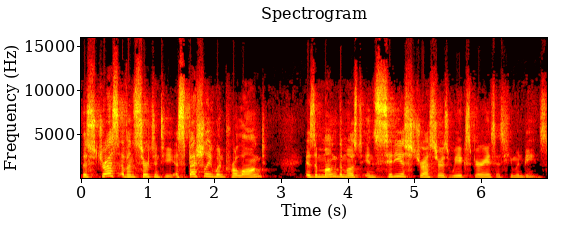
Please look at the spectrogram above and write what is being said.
the stress of uncertainty, especially when prolonged, is among the most insidious stressors we experience as human beings.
